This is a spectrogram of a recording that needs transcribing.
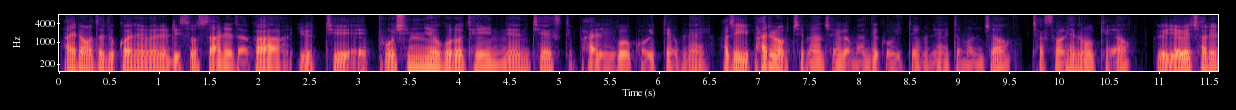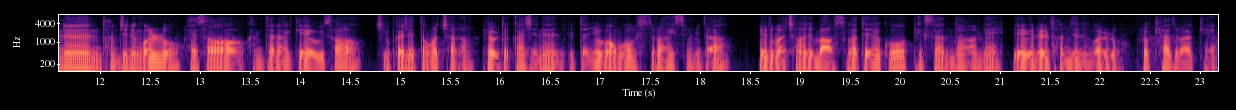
파일은 어디다 둘 거냐면 리소스 안에다가 utf16으로 되어 있는 txt 파일을 읽어올 거기 때문에 아직 이 파일은 없지만 저희가 만들 거기 때문에 일단 먼저 작성을 해 놓을게요. 그리고 예외 처리는 던지는 걸로 해서 간단하게 여기서 지금까지 했던 것처럼 배울 때까지는 일단 이 방법을 쓰도록 하겠습니다. 여기도 마찬가지로 마우스가 되고 픽스한 다음에 예외를 던지는 걸로 그렇게 하도록 할게요.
